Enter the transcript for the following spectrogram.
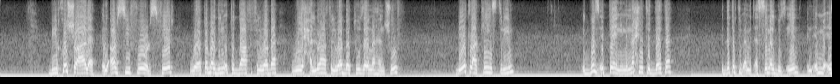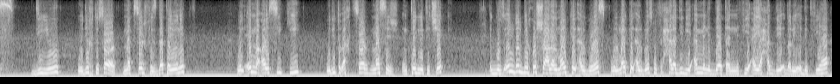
بيخشوا على الار سي 4 سفير ويعتبر دي نقطة ضعف في الوبا ويحلوها في الوبا 2 زي ما هنشوف. بيطلع كي ستريم الجزء الثاني من ناحية الداتا الداتا بتبقى متقسمة لجزئين الام اس دي يو ودي اختصار ماك سيرفيس داتا يونت والام اي سي كي ودي بتبقى اختصار مسج انتجريتي تشيك الجزئين دول بيخشوا على المايكل الجوريزم والمايكل الجوريزم في الحالة دي بيأمن الداتا إن في أي حد يقدر يأدت فيها.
